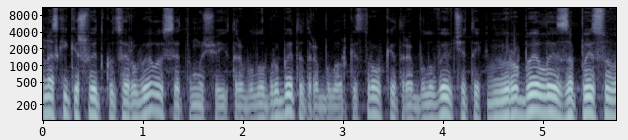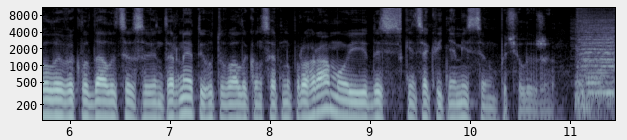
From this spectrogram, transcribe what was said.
Наскільки швидко це робилося, тому що їх треба було обробити, треба було оркестровки, треба було вивчити. Робили, записували, викладали це все в інтернет і готували концертну програму. І десь з кінця квітня місяця ми почали вже. –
